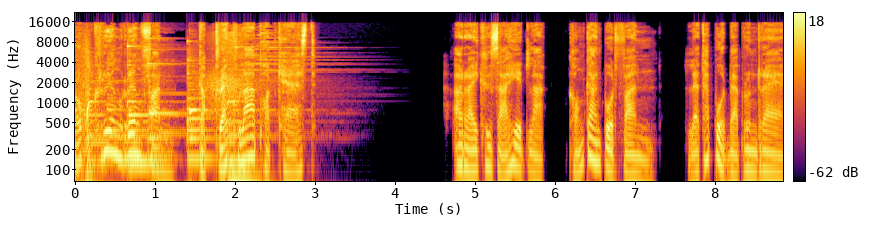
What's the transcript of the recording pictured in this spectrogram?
ครบเครื่องเรื่องฟันกับ Dracula Podcast อะไรคือสาเหตุหลักของการปวดฟัน และถ้าปวดแบบรุนแรง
